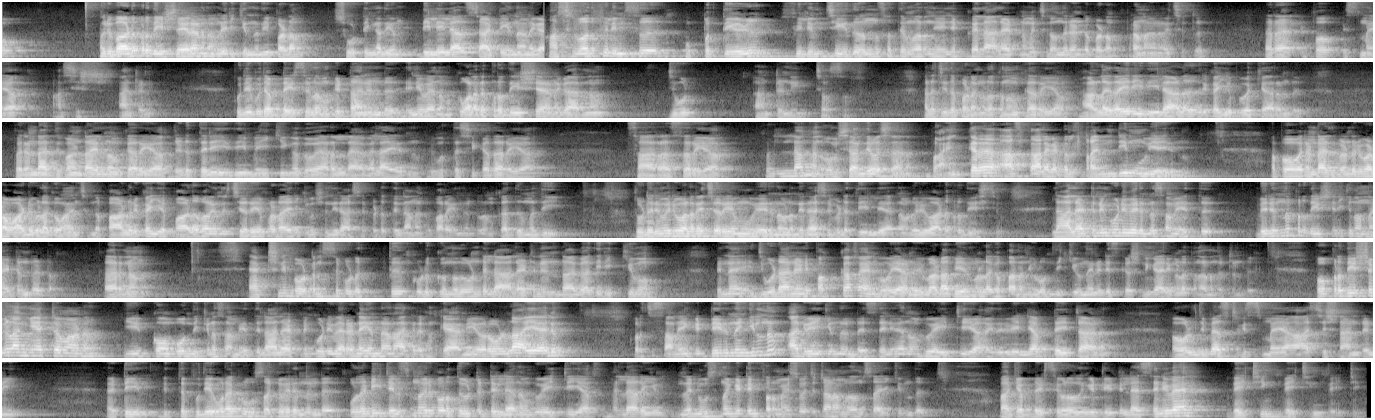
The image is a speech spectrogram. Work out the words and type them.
ഒരുപാട് പ്രതീക്ഷയിലാണ് നമ്മൾ ഇരിക്കുന്നത് ഈ പടം. ഷൂട്ടിംഗ് അധികം ഡിലേ ഇല്ലാതെ സ്റ്റാർട്ട് ചെയ്യുന്നതാണ്. ആശീർവാദ് ഫിലിംസ് മുപ്പത്തിയേഴ് ഫിലിം ചെയ്തതെന്ന് സത്യം പറഞ്ഞു കഴിഞ്ഞൊക്കെ ലാലേട്ടനെ വെച്ചിട്ട് ഒന്ന് രണ്ട് പടം പ്രണയനം വെച്ചിട്ട്. വേറെ ഇപ്പോൾ വിസ്മയ ആശിഷ് ആന്റണി പുതിയ പുതിയ അപ്ഡേറ്റ്സുകൾ നമുക്ക് കിട്ടാനുണ്ട്. എനിവേ നമുക്ക് വളരെ പ്രതീക്ഷയാണ്. കാരണം ജൂഡ് ആന്റണി ജോസഫ്. ആൾ ചെയ്ത പടങ്ങളൊക്കെ നമുക്കറിയാം. ആളുടേതായ രീതിയിൽ ആൾ ഒരു കയ്യൊപ്പ് വെക്കാറുണ്ട്. ഇപ്പോൾ രണ്ടായിരത്തി പണ്ടായാലും നമുക്കറിയാം. എടുത്ത രീതി മേക്കിംഗ് ഒക്കെ വേറെ ലെവലായിരുന്നു ഒരു മുത്തശ്ശിക്കഥ അറിയാം സാറാസ് അറിയാം അപ്പോൾ എല്ലാം നല്ല ഓംശാന്തി അവസാനം. ഭയങ്കര ആ കാലഘട്ടത്തിൽ ട്രെൻഡി മൂവി ആയിരുന്നു. അപ്പോൾ രണ്ടായിരത്തി പണ്ട് ഒരുപാട് അവാർഡുകളൊക്കെ വാങ്ങിച്ചിട്ടുണ്ട്. അപ്പോൾ ആളൊരു കയ്യപ്പ്. ആൾ പറയുന്നത് ചെറിയ പടമായിരിക്കും പക്ഷെ നിരാശപ്പെടുത്തില്ല എന്നൊക്കെ പറയുന്നുണ്ട്. നമുക്ക് അത് മതി. തുടരും ഒരു വളരെ ചെറിയ മൂവി ആയിരുന്നു. നമ്മൾ നിരാശപ്പെടുത്തിയില്ല. നമ്മൾ ഒരുപാട് പ്രതീക്ഷിച്ചു. ലാലാട്ടിനും കൂടി വരുന്ന സമയത്ത് വരുന്ന പ്രതീക്ഷ എനിക്ക് നന്നായിട്ടുണ്ട് കേട്ടോ. കാരണം ആക്ഷൻ ഇമ്പോർട്ടൻസ് കൊടുത്ത് കൊടുക്കുന്നത് കൊണ്ട് ലാലേട്ടൻ ഉണ്ടാകാതിരിക്കുമോ? പിന്നെ ജൂഡാനണി പക്ക ഫാൻ ബോയാണ് ഒരുപാട് അഭിമുഖങ്ങളിലൊക്കെ പറഞ്ഞു ഒന്നിക്കുന്നതിന് ഡിസ്കഷനും കാര്യങ്ങളൊക്കെ നടന്നിട്ടുണ്ട്. അപ്പോൾ പ്രതീക്ഷകൾ അങ്ങേയറ്റമാണ് ഈ കോംബോ നിൽക്കുന്ന സമയത്ത് ലാലേട്ടനും കൂടി വരണേ എന്നാണ് ആഗ്രഹം. ക്യാമിയോ റോളിലായാലും കുറച്ച് സമയം കിട്ടിയിരുന്നെങ്കിൽ എന്നും ആഗ്രഹിക്കുന്നുണ്ട്. സിനിമ നമുക്ക് വെയിറ്റ് ചെയ്യാം. ഇതൊരു വലിയ അപ്ഡേറ്റ് ആണ്. All the best Vismaya Ashish Antony team with പുതിയ കുറേ ക്രൂസൊക്കെ വരുന്നുണ്ട്. കൂടുതൽ ഡീറ്റെയിൽസ് ഒന്നും അവർ പുറത്ത് വിട്ടിട്ടില്ല. നമുക്ക് വെയിറ്റ് ചെയ്യാം. എല്ലാം അറിയും. ഇന്നലെ ന്യൂസ് നിന്ന് കിട്ടിയ ഇൻഫർമേഷൻ വെച്ചിട്ടാണ് നമ്മൾ സംസാരിക്കുന്നത്. ബാക്കി അപ്ഡേറ്റ്സുകളൊന്നും കിട്ടിയിട്ടില്ല. Anyway waiting waiting waiting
